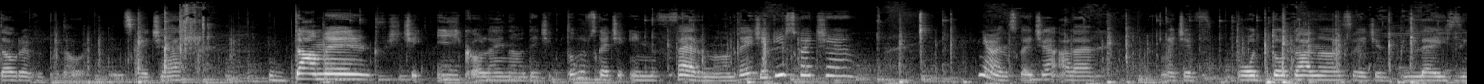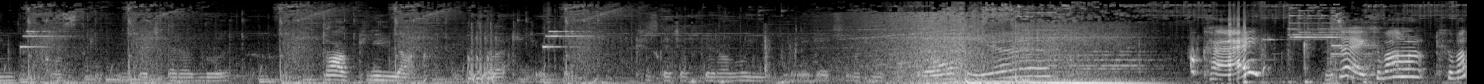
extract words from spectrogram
dobre wypadały, więc słuchajcie. Damy oczywiście i kolejny update. To był słuchajcie Inferno update i słuchajcie. Nie wiem słuchajcie, ale słuchajcie, bo dodana słuchajcie Blazing kostki. Słuchajcie, teraz były taki lak. Zobaczcie. Słuchajcie otwierało i zobaczymy. Nie! Okej. Widzę, chyba, chyba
